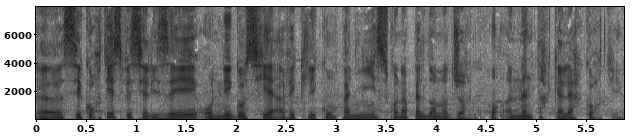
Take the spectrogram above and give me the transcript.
Euh, ces courtiers spécialisés ont négocié avec les compagnies ce qu'on appelle dans notre jargon un intercalaire courtier.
